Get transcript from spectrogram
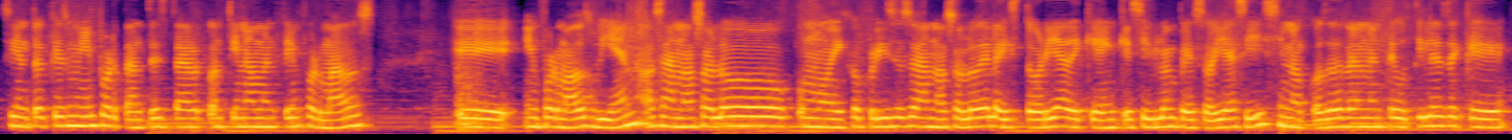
Siento que es muy importante estar continuamente informados, eh, informados bien, o sea, no solo, como dijo Pris, o sea, no solo de la historia, de que en qué siglo empezó y así, sino cosas realmente útiles de que,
